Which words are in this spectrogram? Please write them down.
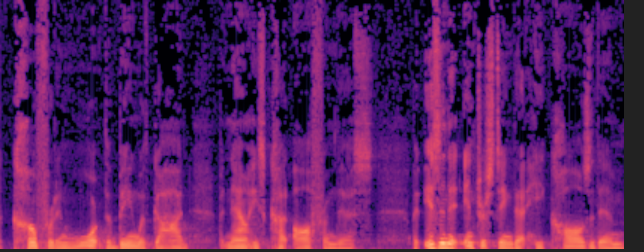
the comfort and warmth of being with God, but now he's cut off from this. But isn't it interesting that he calls them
